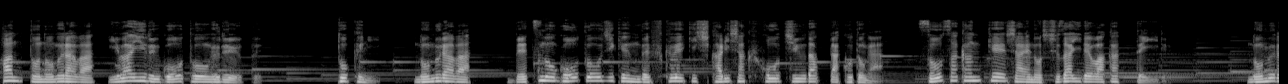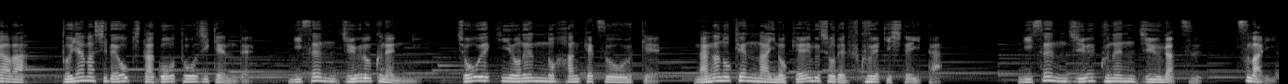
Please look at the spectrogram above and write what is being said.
藩と野村はいわゆる強盗グループ。特に野村は別の強盗事件で服役し仮釈放中だったことが捜査関係者への取材で分かっている。野村は富山市で起きた強盗事件で2016年に懲役4年の判決を受け長野県内の刑務所で服役していた。2019年10月つまり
